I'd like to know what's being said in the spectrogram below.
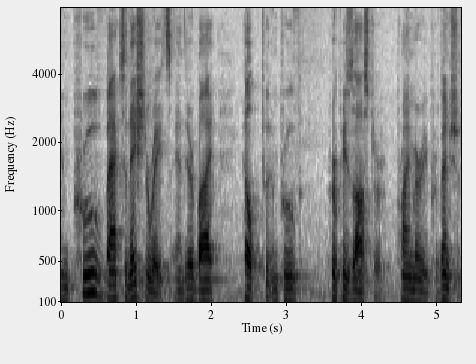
improve vaccination rates and thereby help to improve herpes zoster primary prevention.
